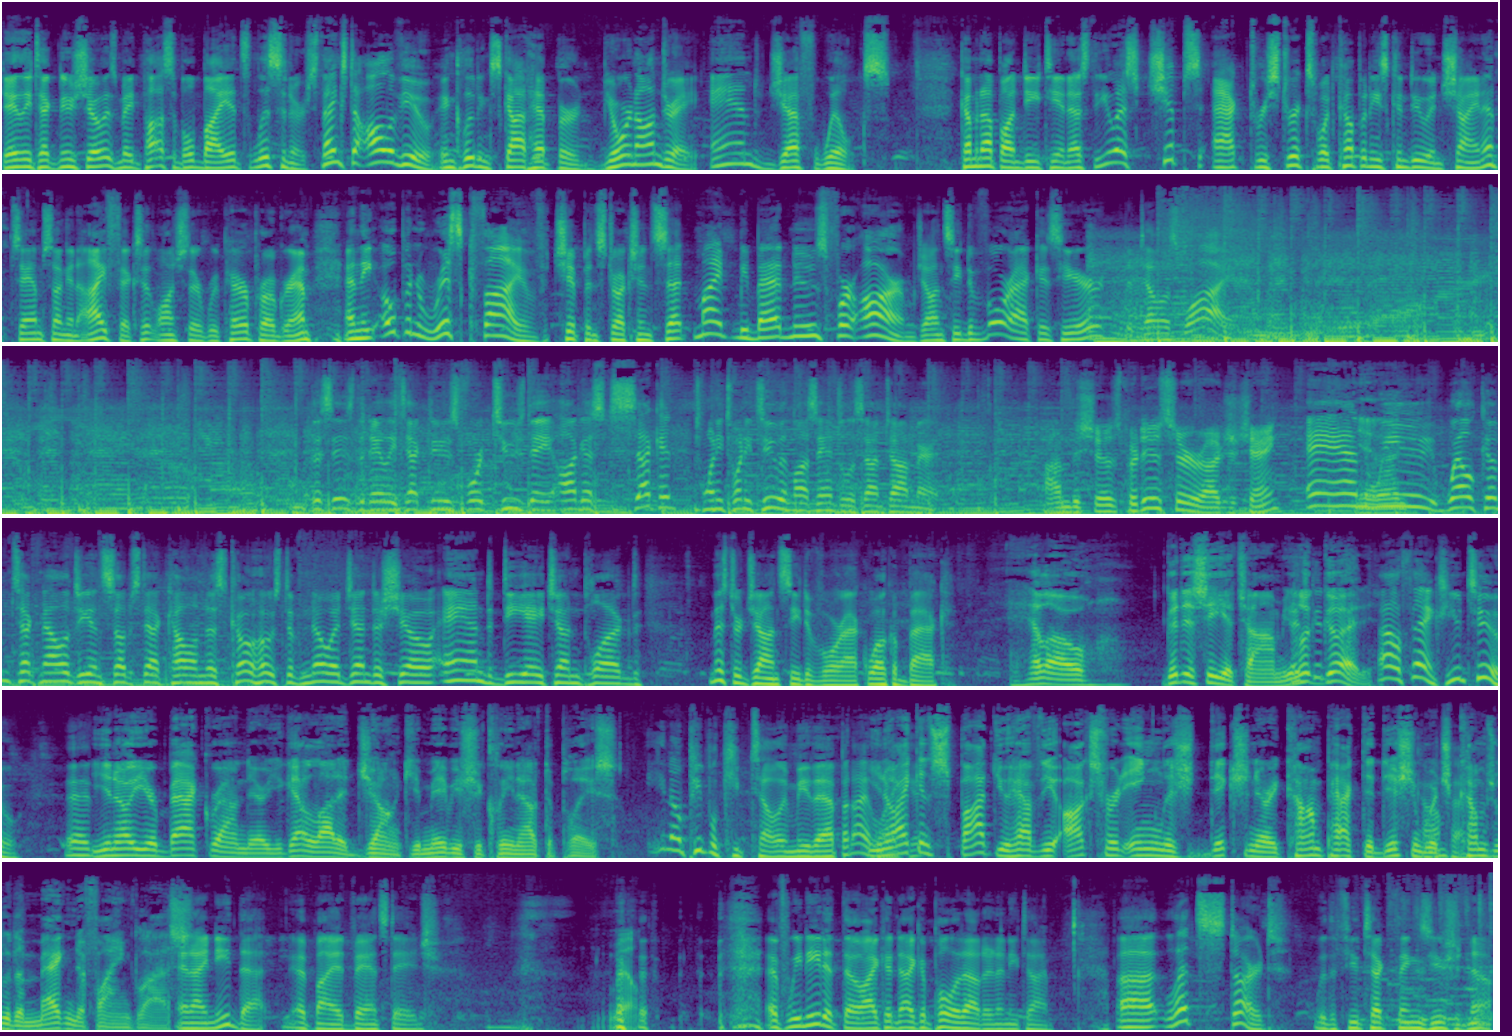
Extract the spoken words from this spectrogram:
Daily Tech News Show is made possible by its listeners. Thanks to all of you, including Scott Hepburn, Bjorn Andre, and Jeff Wilkes. Coming up on DTNS, the U.S. CHIPS Act restricts what companies can do in China. Samsung and iFixit launched their repair program, and the Open RISC-V chip instruction set might be bad news for ARM. John C. Dvorak is here to tell us why. This is the Daily Tech News for Tuesday, August 2nd, 2022 in Los Angeles. I'm Tom Merritt. I'm the show's producer, Roger Chang. And Yeah, we welcome technology and Substack columnist, co host of No Agenda Show and DH Unplugged, Mr. John C. Dvorak. Welcome back. Hello. Good to see you, Tom. You It's look good. Oh, thanks. You too. Uh, You know, your background there, you got a lot of junk. You maybe should clean out the place. you know, people keep telling me that, but I You know, I like can spot you have the Oxford English Dictionary Compact Edition, which comes with a magnifying glass. And I need that at my advanced age. Well, If we need it, though, I can I can pull it out at any time. Uh, let's start with a few tech things you should know.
